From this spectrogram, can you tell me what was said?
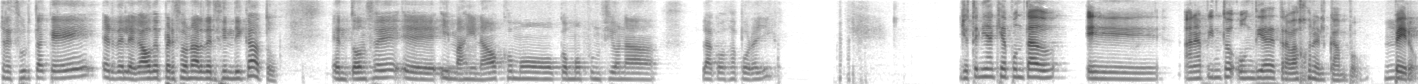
resulta que es el delegado de personal del sindicato. Entonces, eh, imaginaos cómo, cómo funciona la cosa por allí. Yo tenía aquí apuntado, eh, Ana Pinto, un día de trabajo en el campo, Mm. pero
